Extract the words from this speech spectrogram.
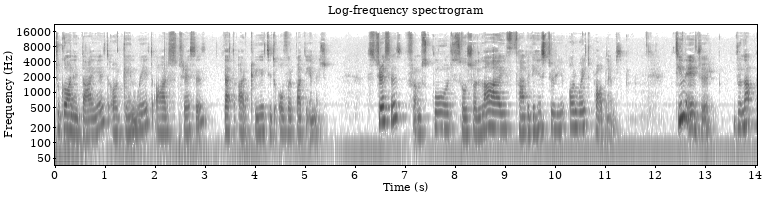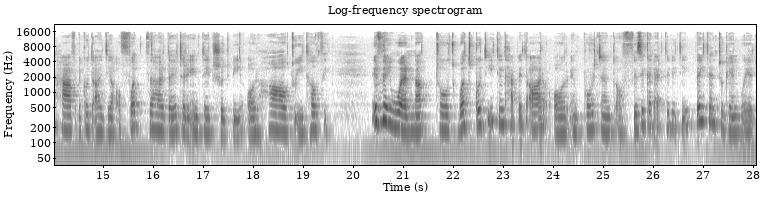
to go on a diet or gain weight are stresses that are created over body image. Stresses from school, social life, family history, or weight problems. Teenagers do not have a good idea of what their dietary intake should be or how to eat healthy if they were not taught what good eating habits are or importance of physical activity, they tend to gain weight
